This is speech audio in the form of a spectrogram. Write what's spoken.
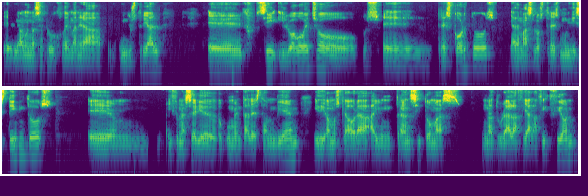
eh, digamos, no se produjo de manera industrial. Eh, sí, y luego he hecho pues, tres cortos, y además los tres muy distintos. Eh, hice una serie de documentales también y digamos que ahora hay un tránsito más natural hacia la ficción,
